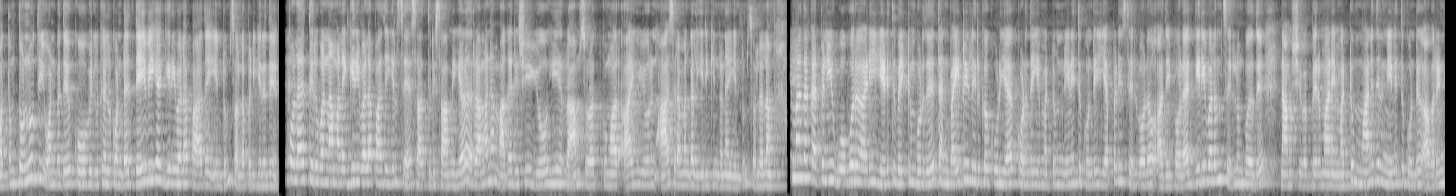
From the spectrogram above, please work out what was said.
மொத்தம் தொண்ணூற்றி ஒன்பது கோவில்கள் கொண்ட தெய்வீக கிரிவல பாதை என்றும் சொல்லப்படுகிறது. போல திருவண்ணாமலை கிரிவல பாதையில் சேஷாத்திரி சாமிகள் ரமண மகரிஷி யோகி ராம் சுரத்குமார் ஆகியோரின் ஆசிரமங்கள் இருக்கின்றன என்றும் சொல்லலாம். மாத கர்ப்பிணி ஒவ்வொரு அடி எடுத்து வைக்கும் பொழுது தன் வயிற்றில் இருக்கக்கூடிய குழந்தையை மட்டும் நினைத்து கொண்டு எப்படி செல்வாளோ அதை போல கிரிவலம் செல்லும் போது நாம் சிவபெருமானை மட்டும் மனதில் நினைத்து கொண்டு அவரின்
